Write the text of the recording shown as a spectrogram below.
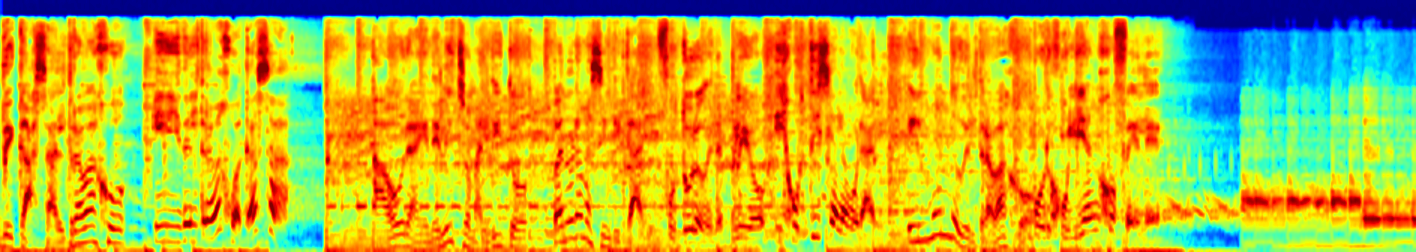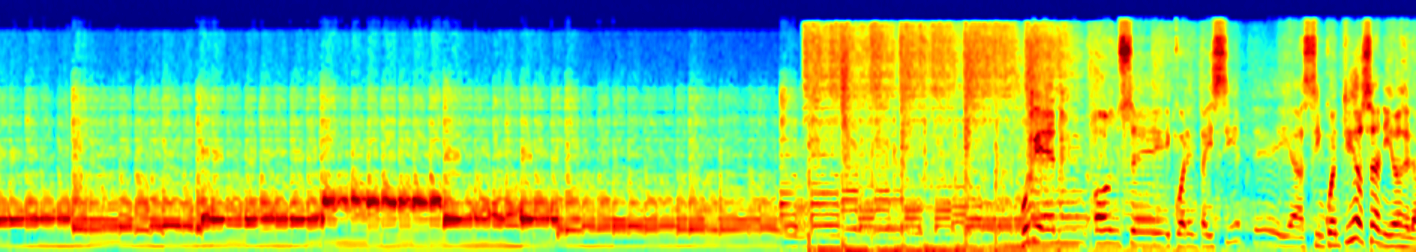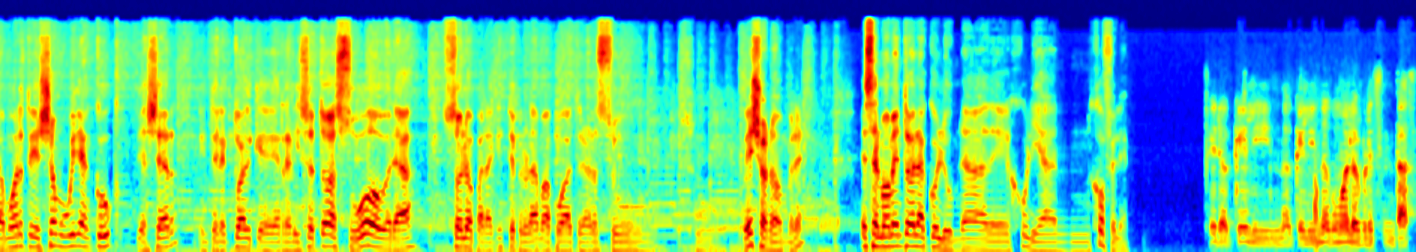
De casa al trabajo y del trabajo a casa. Ahora en El Hecho Maldito, panorama sindical, futuro del empleo y justicia laboral. El mundo del trabajo por Julián Jofele. Muy bien, 11 y 47 y a 52 años de la muerte de John William Cook de ayer, intelectual que realizó toda su obra solo para que este programa pueda tener su, su bello nombre, es el momento de la columna de Julián Jófele. Pero qué lindo, qué lindo cómo lo presentás.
